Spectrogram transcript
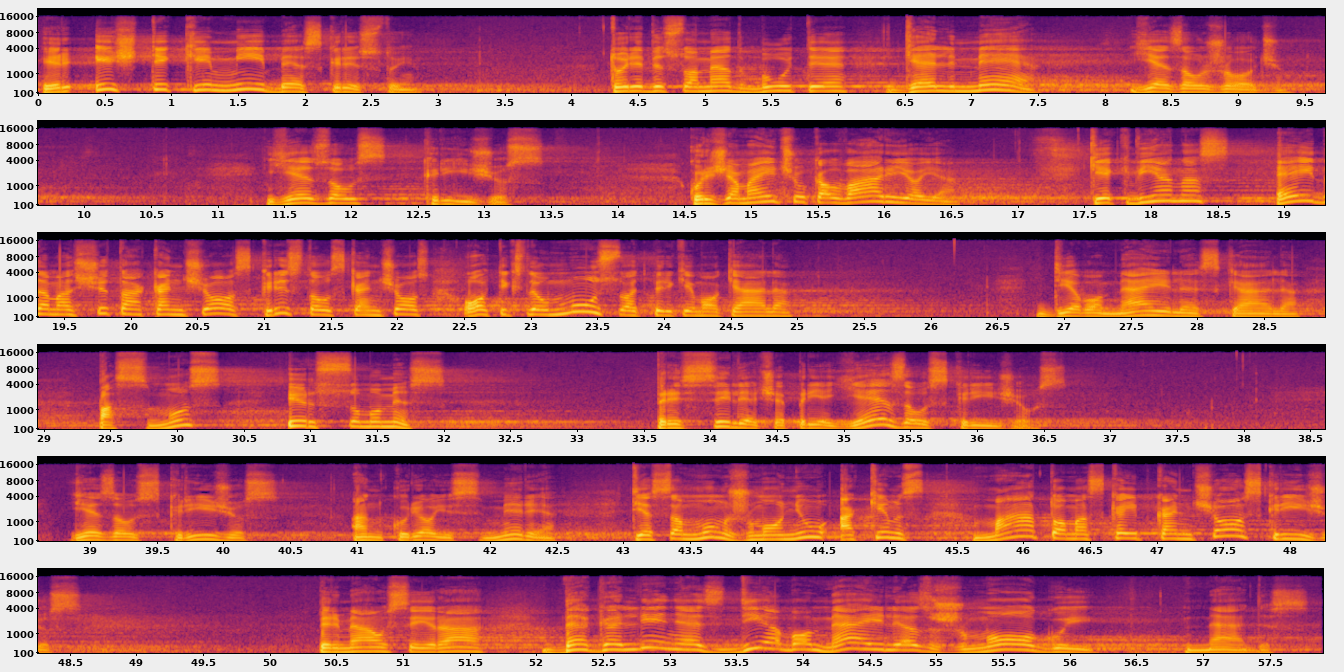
ir ištikimybės Kristui. Turi visuomet būti gelmė Jėzaus žodžių. Jėzaus kryžius, kur žemaičių kalvarijoje kiekvienas eidamas šitą kančios, Kristaus kančios, o tiksliau mūsų atpirkimo kelią, Dievo meilės kelią pas mus ir su mumis prisiliečia prie Jėzaus kryžiaus. Jėzaus kryžius, ant kurio jis mirė, tiesa mums žmonių akims matomas kaip kančios kryžius pirmiausia yra begalinės Dievo meilės žmogui medis.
